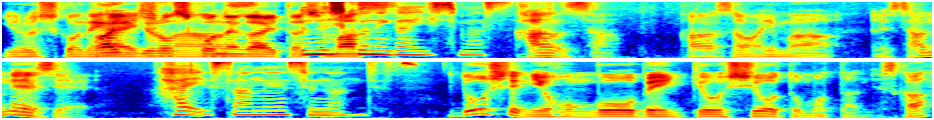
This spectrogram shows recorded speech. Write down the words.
よろしくお願いします。はい、よろしくお願いいたよろしくおします。願いします。カンさん。カンさんは今3年生。はい、3年生なんです。どうして日本語を勉強しようと思ったんですか、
